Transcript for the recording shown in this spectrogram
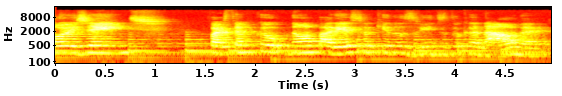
Oi, gente! Faz tempo que eu não apareço aqui nos vídeos do canal, né?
